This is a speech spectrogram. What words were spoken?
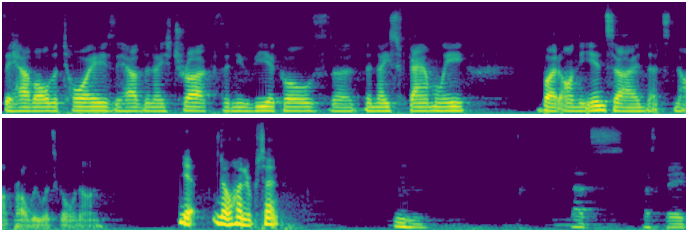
They have all the toys, they have the nice truck, the new vehicles, the, the nice family. But on the inside, that's not probably what's going on. Yep. No, hundred percent. hmm That's that's big.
